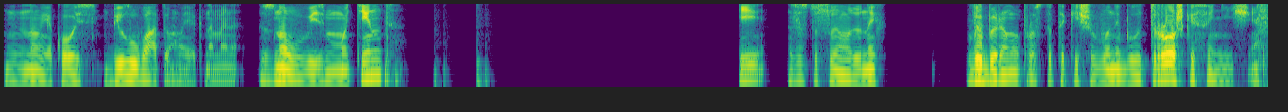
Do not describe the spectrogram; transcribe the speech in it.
ну, якогось білуватого, як на мене. Знову візьмемо тінт і застосуємо до них. Виберемо просто такий, щоб вони були трошки синіші.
